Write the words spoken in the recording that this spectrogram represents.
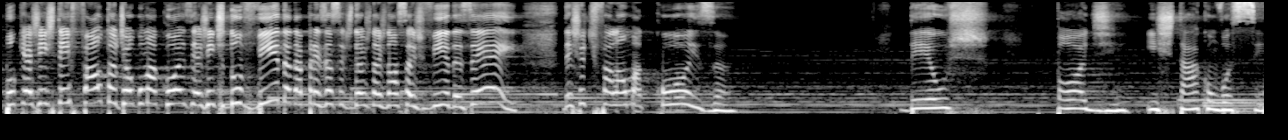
porque a gente tem falta de alguma coisa e a gente duvida da presença de Deus nas nossas vidas. Ei, deixa eu te falar uma coisa. Deus pode estar com você.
